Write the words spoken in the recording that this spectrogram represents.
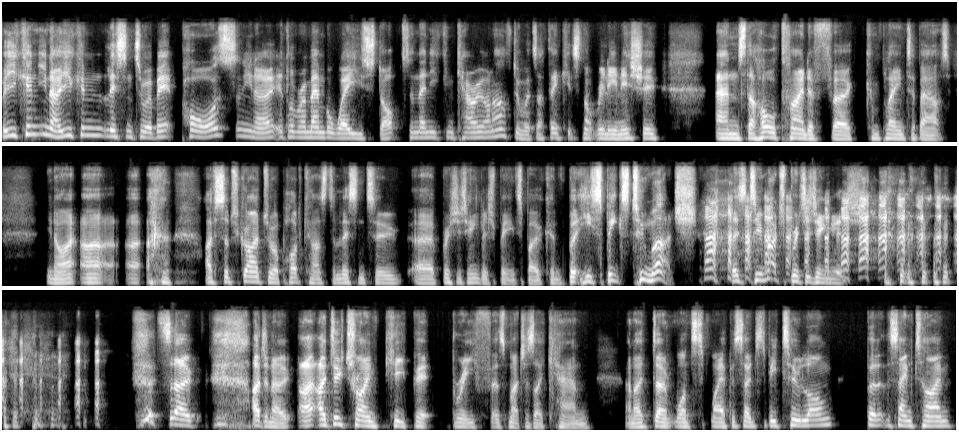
but you can, you know, you can listen to a bit, pause, and you know, it'll remember where you stopped, and then you can carry on afterwards. I think it's not really an issue. And the whole kind of uh, complaint about, you know, I, I, I've subscribed to a podcast to listen to uh, British English being spoken, but he speaks too much. There's too much British English. so I don't know. I, I do try and keep it brief as much as I can, and I don't want my episodes to be too long. But at the same time,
